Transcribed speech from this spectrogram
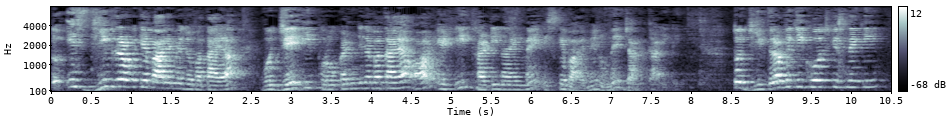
तो इस जीव द्रव्य के बारे में जो बताया, वो जेई पुरोकंड ने बताया और 1839 में इसके बारे में उन्होंने जानकारी दी। तो जीव द्रव्य की खोज किसने की?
